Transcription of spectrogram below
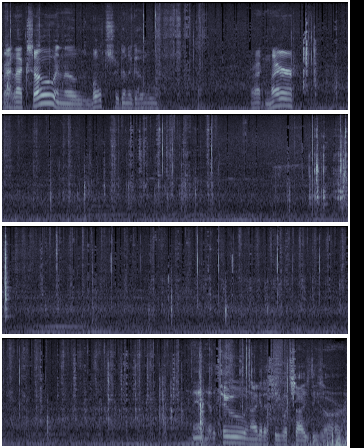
right like so and those bolts are gonna go right in there and the other two and I gotta see what size these are.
